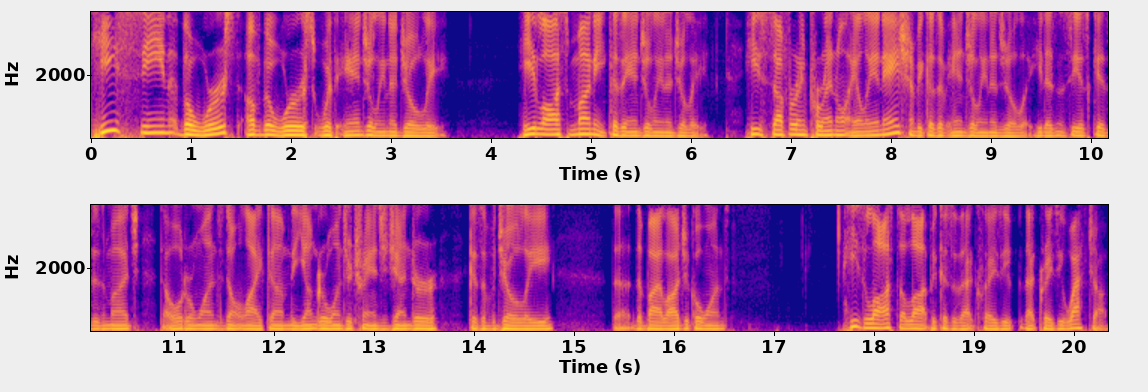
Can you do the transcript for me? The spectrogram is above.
He's seen the worst of the worst with Angelina Jolie. He lost money because of Angelina Jolie. He's suffering parental alienation because of Angelina Jolie. He doesn't see his kids as much. The older ones don't like him. The younger ones are transgender because of Jolie, the the biological ones. He's lost a lot because of that crazy that crazy whack job.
